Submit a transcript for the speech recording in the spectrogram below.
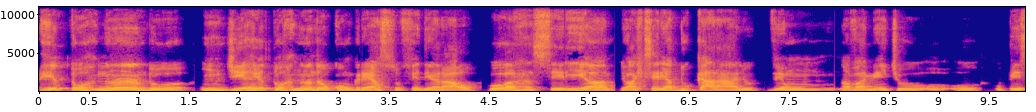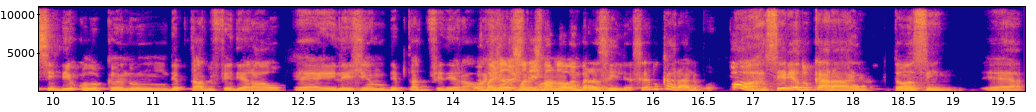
retornando, um dia retornando ao Congresso Federal, porra, seria, eu acho que seria do caralho ver um, novamente o, o, o PCB colocando um deputado federal, é, elegendo um deputado federal. Imagina Jones Manuel em Brasília, seria do caralho, pô. Porra, seria do caralho. Então, assim, é.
